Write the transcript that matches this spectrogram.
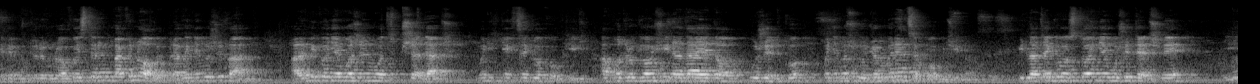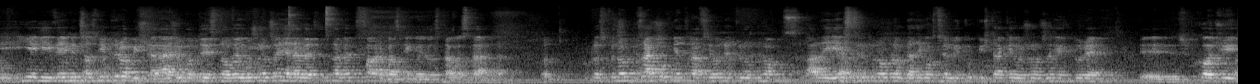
nie wiem w którym roku, jest to rębak nowy, prawie nieużywany. Ale my go nie możemy odsprzedać, bo nikt nie chce go kupić, a po drugie on się nadaje do użytku, ponieważ ludziom ręce poobcina. I dlatego on stoi nieużyteczny i, nie wiemy co z nim zrobić na razie, bo to jest nowe urządzenie, nawet, nawet farba z niego nie została starta. Po prostu no, zakup nie trafiony, trudno, ale jest ten problem, dlatego chcemy kupić takie urządzenie, które y, chodzi,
